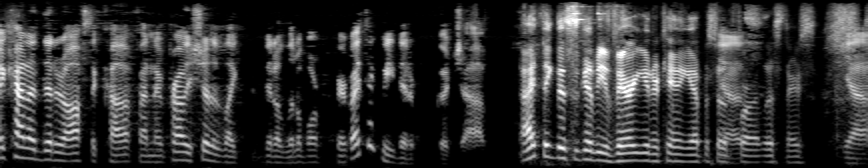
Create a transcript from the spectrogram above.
I kind of did it off the cuff and I probably should have like been a little more prepared but I think we did a good job I think this is going to be a very entertaining episode for our listeners. yeah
